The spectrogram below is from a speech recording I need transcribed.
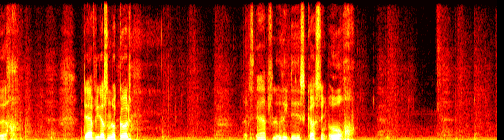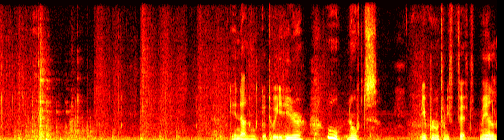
Ugh. Definitely doesn't look good. Looks absolutely disgusting. Ugh. Okay, nothing good to eat here. Ooh, notes. April 25th, male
